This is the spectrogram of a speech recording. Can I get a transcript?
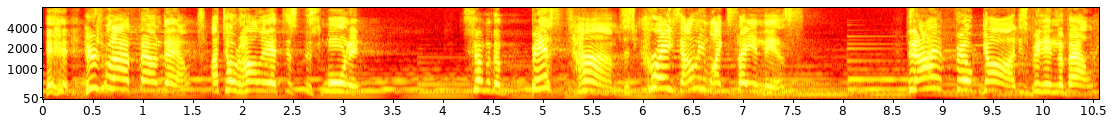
Here's what I found out. I told Holly at this this morning. Some of the best times, it's crazy, I don't even like saying this, that I have felt God has been in the valley.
